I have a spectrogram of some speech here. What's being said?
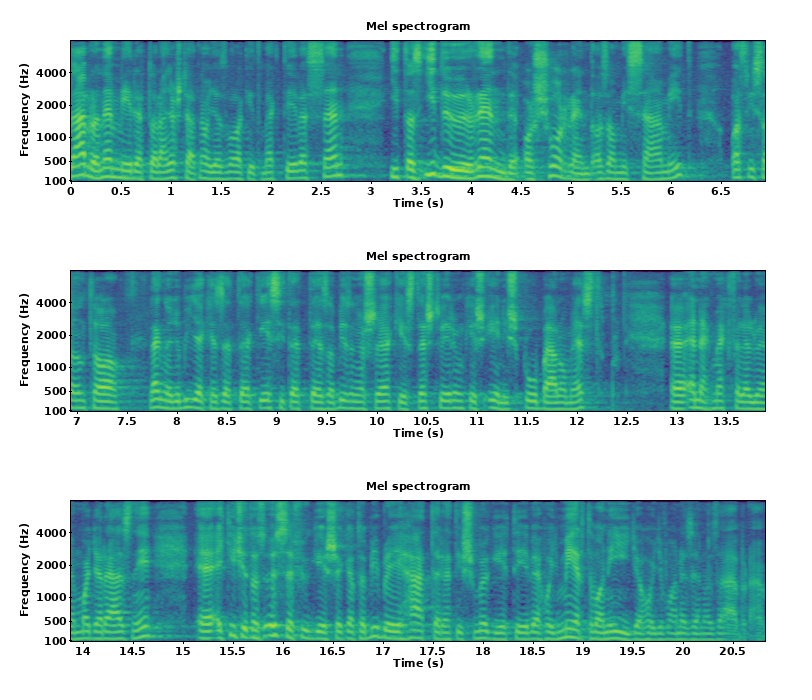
ábra nem méretarányos, tehát nehogy az valakit megtévesszen. Itt az időrend, a sorrend az, ami számít, azt viszont a legnagyobb igyekezettel készítette ez a bizonyos lelkész testvérünk, és én is próbálom ezt ennek megfelelően magyarázni. Egy kicsit az összefüggéseket, a bibliai hátteret is mögé téve, hogy miért van így, ahogy van ezen az ábrán.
